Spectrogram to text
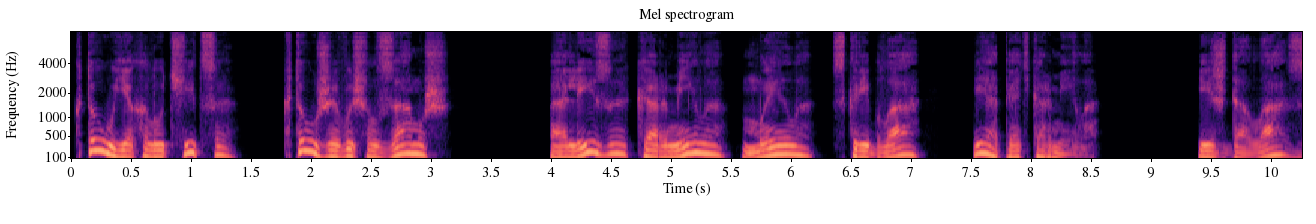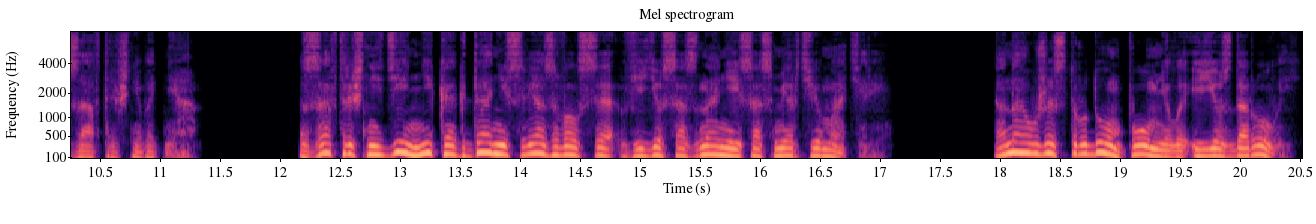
Кто уехал учиться, кто уже вышел замуж, а Лиза кормила, мыла, скребла и опять кормила. И ждала завтрашнего дня. Завтрашний день никогда не связывался в ее сознании со смертью матери. Она уже с трудом помнила ее здоровой,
